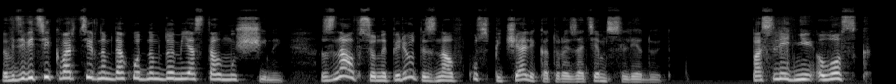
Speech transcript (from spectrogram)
В девятиквартирном доходном доме я стал мужчиной, знал все наперед и знал вкус печали, которая затем следует. Последний лоск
